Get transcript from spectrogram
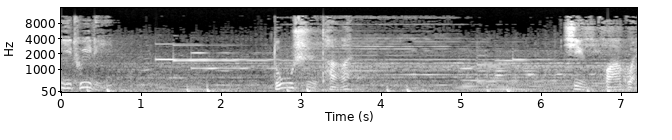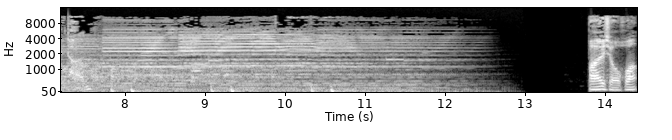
疑推理、都市探案、杏花怪谈。白小花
